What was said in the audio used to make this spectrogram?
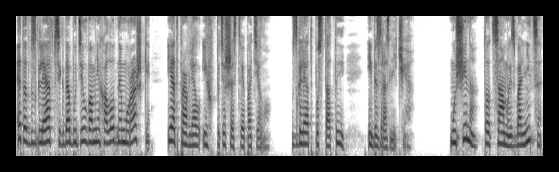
Этот взгляд всегда будил во мне холодные мурашки и отправлял их в путешествие по телу. Взгляд пустоты и безразличия. Мужчина, тот самый из больницы,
